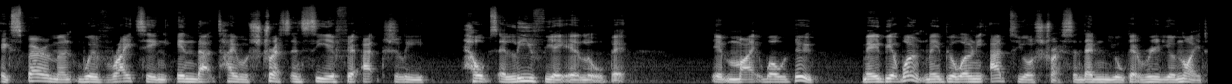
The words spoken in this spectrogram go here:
experiment with writing in that time of stress and see if it actually helps alleviate it a little bit. It might well do. Maybe it won't. Maybe it will only add to your stress and then you'll get really annoyed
